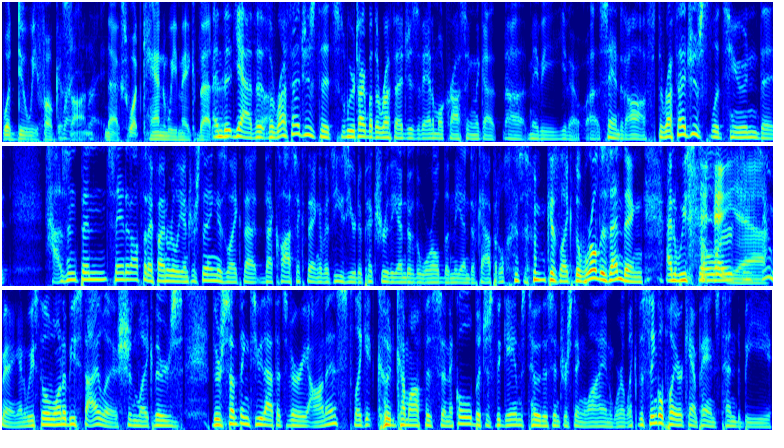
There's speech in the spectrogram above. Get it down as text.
what do we focus Right, on right. next? What can we make better? And the, yeah the, the rough edges that's we were talking about the rough edges of animal crossing that got uh, maybe you know uh, sanded off. The rough edges of splatoon that hasn't been sanded off that i find really interesting is like that that classic thing of it's easier to picture the end of the world than the end of capitalism because like the world is ending and we still are Yeah. consuming and we still want to be stylish and like there's there's something to that that's very honest like it could come off as cynical but just the games toe this interesting line where like the single player campaigns tend to be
